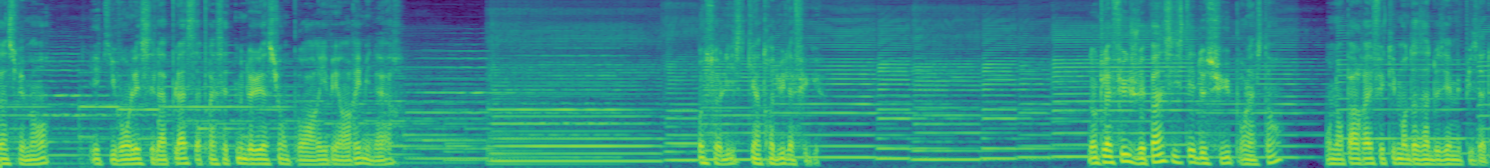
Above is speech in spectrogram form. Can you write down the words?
Instruments et qui vont laisser la place après cette modulation pour arriver en Ré mineur au soliste qui introduit la fugue. Donc la fugue, je ne vais pas insister dessus pour l'instant, on en parlera effectivement dans un deuxième épisode.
